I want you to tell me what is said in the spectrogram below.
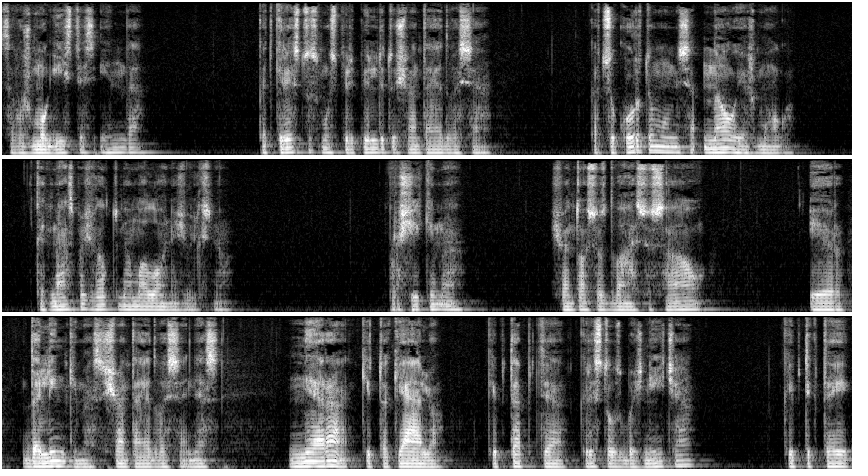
savo žmogystės indą, kad Kristus mus pripildytų šventąją dvasę, kad sukurtų mumis naują žmogų, kad mes pažvelgtume malonę žvilgsniu. Prašykime šventosios dvasios savo ir dalinkime šventąją dvasę, nes nėra kito kelio, kaip tapti Kristaus bažnyčia, kaip tik tai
